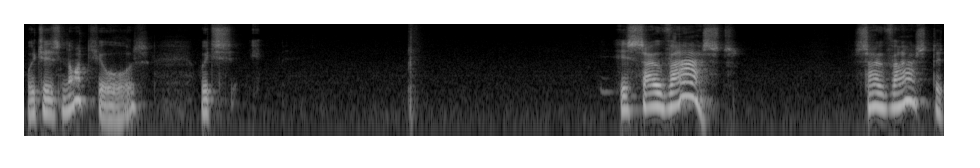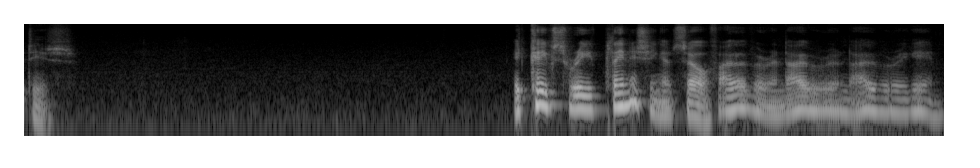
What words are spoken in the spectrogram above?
which is not yours, which is so vast so vast it is. It keeps replenishing itself over and over and over again.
